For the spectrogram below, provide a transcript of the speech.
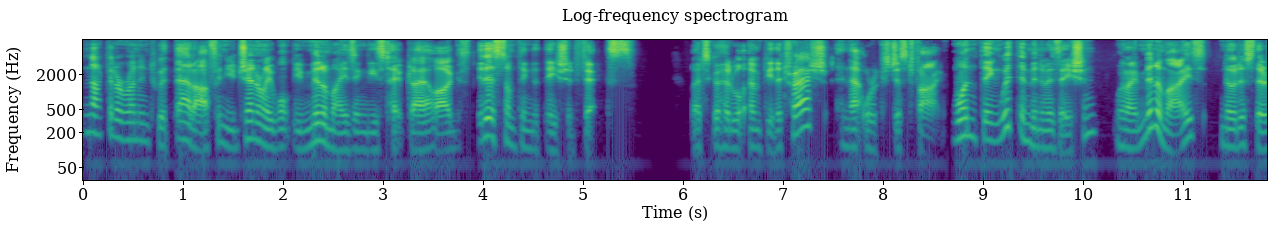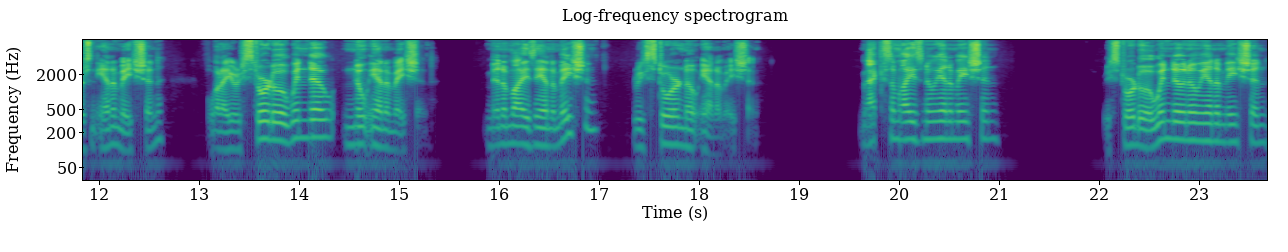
Not going to run into it that often. You generally won't be minimizing these type dialogues. It is something that they should fix. Let's go ahead, we'll empty the trash, and that works just fine. One thing with the minimization, when I minimize, notice there's an animation. When I restore to a window, no animation. Minimize animation, restore no animation. Maximize no animation, restore to a window no animation.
